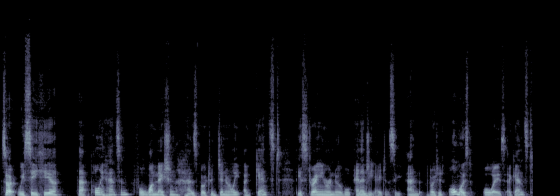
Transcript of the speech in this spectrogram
So, we see here that Pauline Hanson for One Nation has voted generally against the Australian Renewable Energy Agency and voted almost always against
